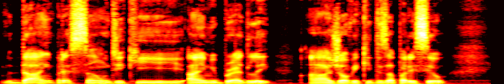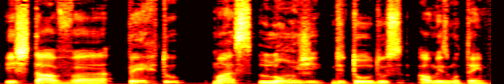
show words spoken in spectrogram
dá a impressão de que a Amy Bradley, a jovem que desapareceu, estava perto, mas longe de todos ao mesmo tempo.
